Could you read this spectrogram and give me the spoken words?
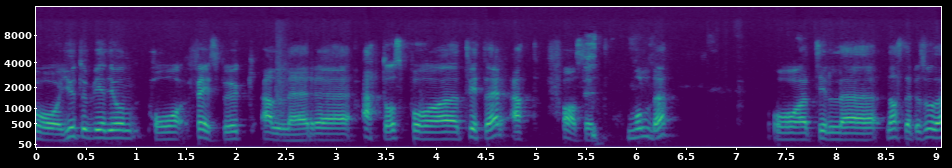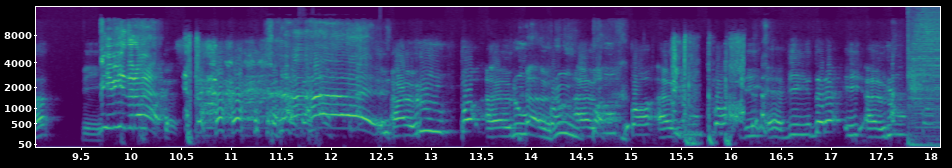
på YouTube-videoen, på Facebook eller at oss på Twitter, at Fasit Molde. Og til neste episode vi, Vi videre! Europa, Europa, Europa, Europa. Vi er videre i Europa.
